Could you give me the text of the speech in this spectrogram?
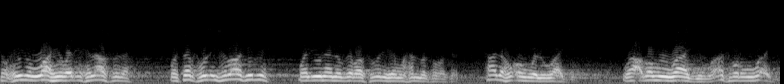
توحيد الله والإخلاص له وترك الإشراك به والإيمان برسوله محمد صلى الله عليه وسلم. هذا هو أول واجب وأعظم واجب وأكبر واجب.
